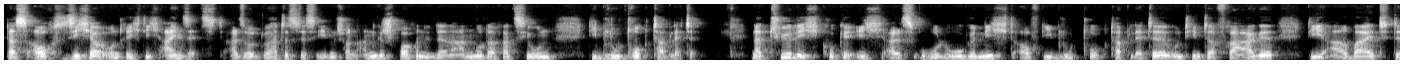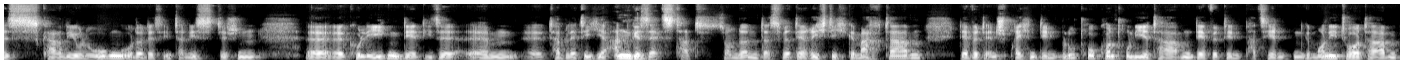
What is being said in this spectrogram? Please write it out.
das auch sicher und richtig einsetzt. Also du hattest es eben schon angesprochen in deiner Anmoderation, die Blutdrucktablette. Natürlich gucke ich als Urologe nicht auf die Blutdrucktablette und hinterfrage die Arbeit des Kardiologen oder des internistischen äh, äh, Kollegen, der diese ähm, äh, Tablette hier angesetzt hat, sondern das wird er richtig gemacht haben. Der wird entsprechend den Blutdruck kontrolliert haben, der wird den Patienten gemonitort haben,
